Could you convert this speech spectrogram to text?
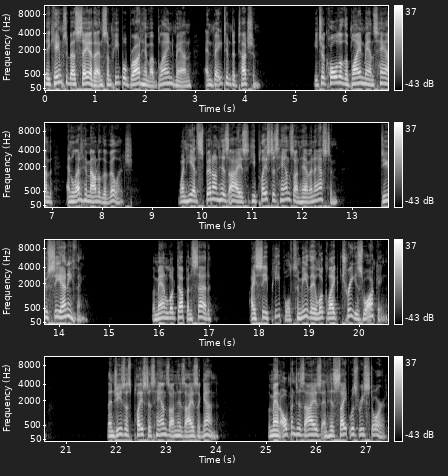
They came to Bethsaida, and some people brought him a blind man and begged him to touch him. He took hold of the blind man's hand and led him out of the village. When he had spit on his eyes, he placed his hands on him and asked him, Do you see anything? The man looked up and said, I see people. To me, they look like trees walking. Then Jesus placed his hands on his eyes again. The man opened his eyes, and his sight was restored.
